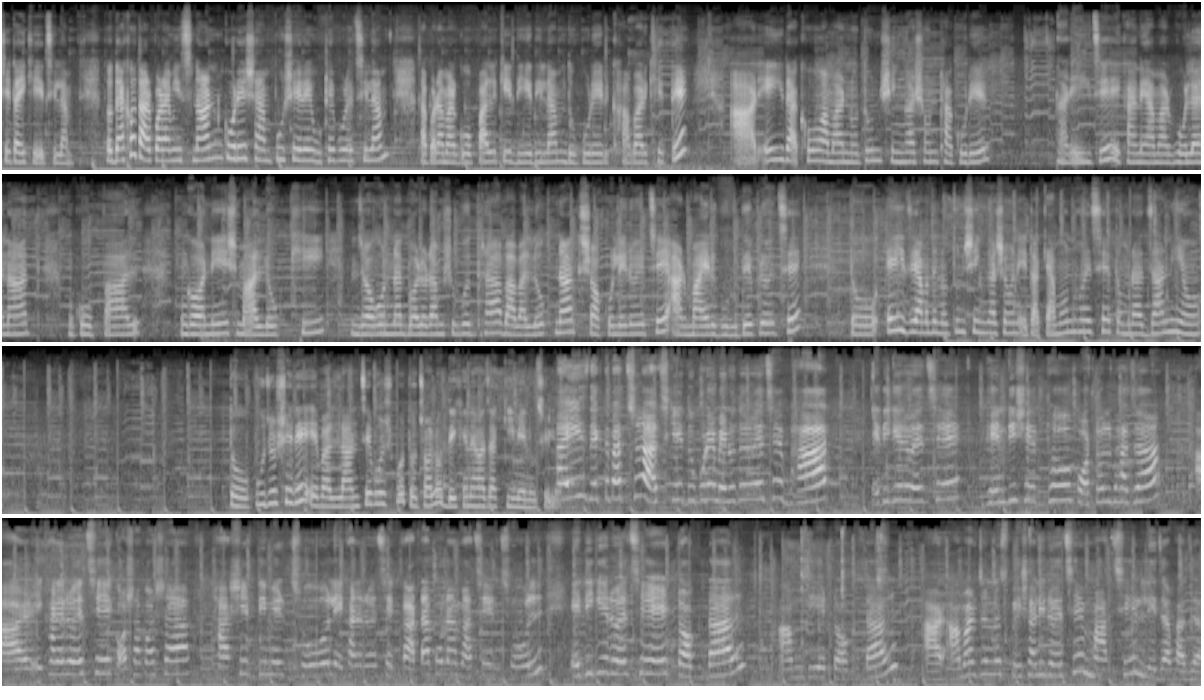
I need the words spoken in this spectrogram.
সেটাই খেয়েছিলাম। তো দেখো, তারপর আমি স্নান করে শ্যাম্পু সেরে উঠে পড়েছিলাম। তারপর আমার গোপালকে দিয়ে দিলাম দুপুরের খাবার খেতে। আর এই দেখো, আমার নতুন সিংহাসন ঠাকুরের আর এই যে এখানে আমার ভোলানাথ, গোপাল, গণেশ, মা লক্ষ্মী, জগন্নাথ, বলরাম, সুভদ্রা, বাবা লোকনাথ সকলে রয়েছে আর মায়ের গুরুদেব রয়েছে। তো এই যে আমাদের নতুন সিংহাসন, এটা কেমন হয়েছে তোমরা জানিও। তো পুজো সেরে এবার লাঞ্চে বসবো, তো চলো দেখে নেওয়া যাক কি মেনু ছিল। দেখতে পাচ্ছ, আজকে দুপুরের মেনুতে রয়েছে ভাত এদিকে রয়েছে ভেন্ডি সেদ্ধ, পটল ভাজা, আর এখানে রয়েছে কষা কষা হাঁসের ডিমের ঝোল, এখানে রয়েছে কাটা পোনা মাছের ঝোল, এদিকে রয়েছে টক ডাল, আম দিয়ে টক ডাল, আর আমার জন্য স্পেশালি রয়েছে মাছের লেজা ভাজা।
